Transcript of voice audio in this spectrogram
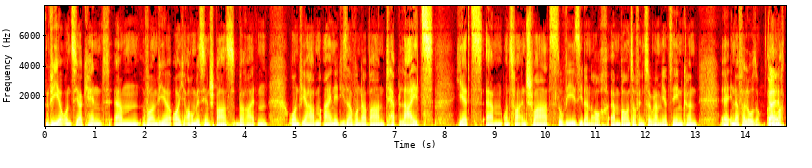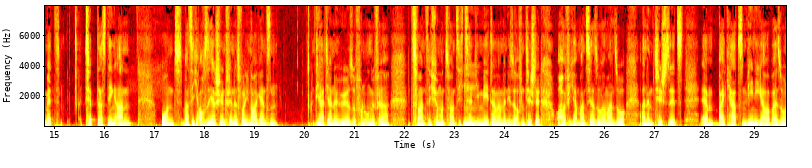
wie ihr uns ja kennt, ähm, wollen wir euch auch ein bisschen Spaß bereiten. Und wir haben eine dieser wunderbaren Tab-Lights jetzt, ähm, und zwar in schwarz, so wie ihr sie dann auch ähm, bei uns auf Instagram jetzt sehen könnt, äh, in der Verlosung. Geil. Also macht mit, tippt das Ding an. Und was ich auch sehr schön finde, das wollte ich noch ergänzen, die hat ja eine Höhe so von ungefähr 20, 25 Mhm. Zentimeter, wenn man die so auf den Tisch stellt. Häufig hat man es ja so, wenn man so an einem Tisch sitzt, ähm, bei Kerzen weniger, aber bei so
